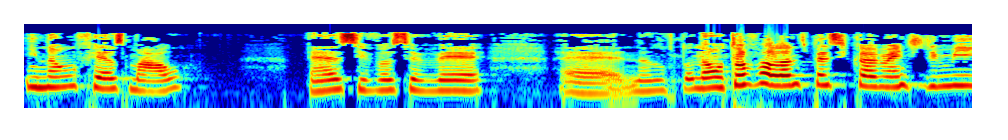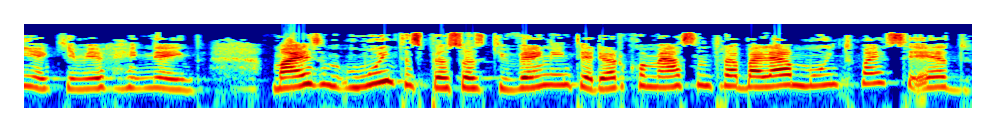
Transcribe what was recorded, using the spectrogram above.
e não fez mal. É, se você vê, é, não estou falando especificamente de mim aqui me vendendo, mas muitas pessoas que vêm do interior começam a trabalhar muito mais cedo.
